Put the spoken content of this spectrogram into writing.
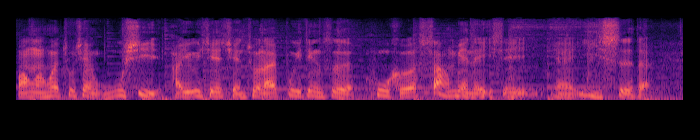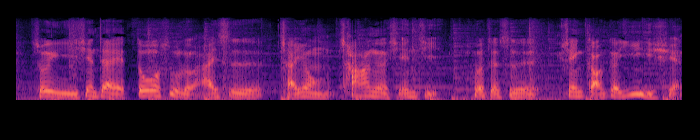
往往会出现无序，还有一些选出来不一定是符合上面的一些呃意识的，所以现在多数的还是采用差额选举，或者是先搞个预选，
